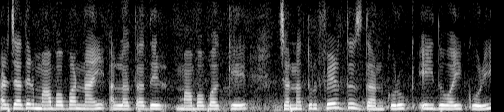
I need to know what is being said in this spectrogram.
আর যাদের মা বাবা নাই, আল্লাহ তাদের মা বাবাকে জান্নাতুল ফেরদোস দান করুক, এই দোয়াই করি।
